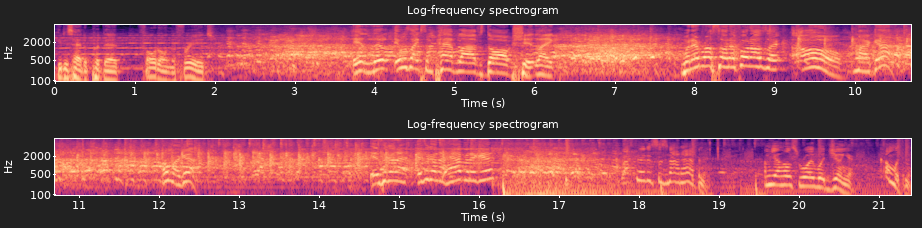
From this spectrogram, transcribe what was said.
he just had to put that photo on the fridge. It, lit- it was like some Pavlov's dog shit. Like, whenever I saw that photo, I was like, oh my God. Oh my God. Is it gonna, is it gonna happen again? Rockner, this is not happening. I'm your host, Roy Wood Jr. Come with me.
